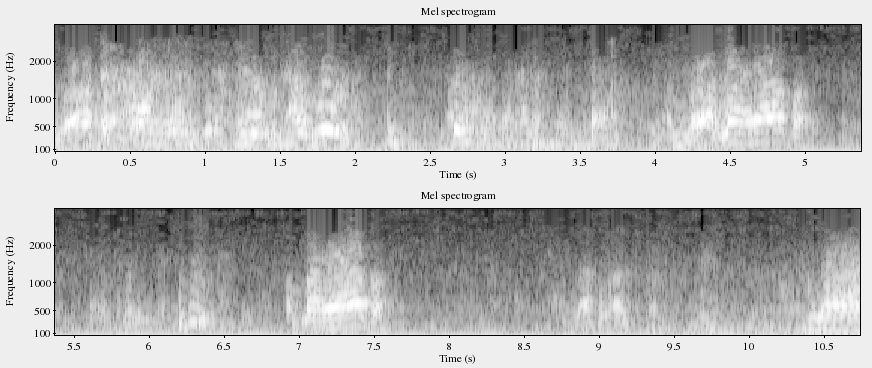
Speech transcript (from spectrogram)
الله الله الله يابا الله يابا الله اكبر لا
